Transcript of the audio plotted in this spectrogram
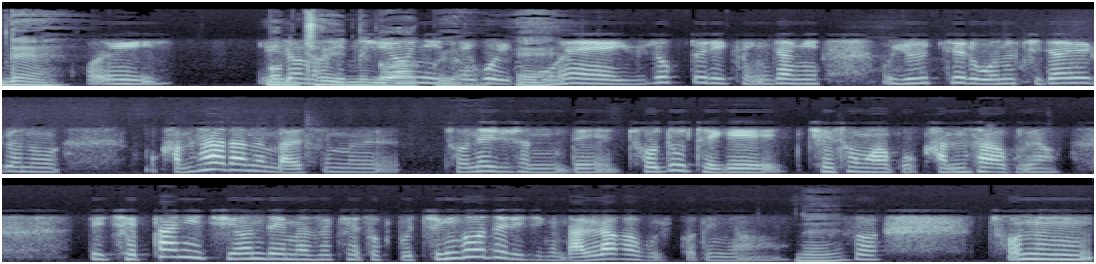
네. 거의 멈춰 있는 지연이 되고 있고, 예. 네, 유족들이 굉장히 뭐 유족들이 오늘 기자회견 후뭐 감사하다는 말씀을 전해주셨는데 저도 되게 죄송하고 감사하고요. 근데 재판이 지연되면서 계속 뭐 증거들이 지금 날아가고 있거든요. 네. 그래서 저는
